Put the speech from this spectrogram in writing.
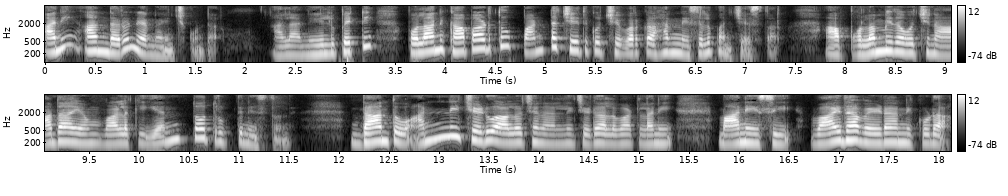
అని అందరూ నిర్ణయించుకుంటారు. అలా నీళ్ళు పెట్టి పొలాన్ని కాపాడుతూ పంట చేతికొచ్చే వరకు అహర్నిశలు పనిచేస్తారు. ఆ పొలం మీద వచ్చిన ఆదాయం వాళ్ళకి ఎంతో తృప్తినిస్తుంది. దాంతో అన్ని చెడు ఆలోచనల్ని చెడు అలవాట్లని మానేసి వాయిదా వేయడాన్ని కూడా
